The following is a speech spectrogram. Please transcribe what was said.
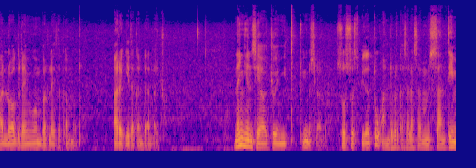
አለው አግዳሚ ወንበር ላይ ተቀመጡ። አረቄ ተቀዳላቸው። እነኝህን ሲያዩቸው የሚጠጡ ይመስላሉ። ሶስት ሶስት ቢጠጡ አንድ ብር ከሰላሳ አምስት ሳንቲም፣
